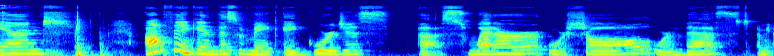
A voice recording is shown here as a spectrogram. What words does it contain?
and I'm thinking this would make a gorgeous uh, sweater or shawl or vest. I mean,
